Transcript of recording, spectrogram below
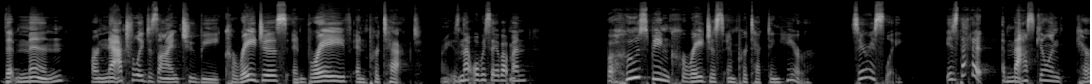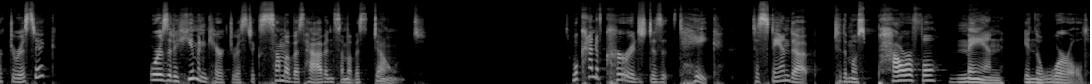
that men are naturally designed to be courageous and brave and protect. Right? Isn't that what we say about men? But who's being courageous and protecting here? Seriously. Is that a, a masculine characteristic? Or is it a human characteristic some of us have and some of us don't? What kind of courage does it take to stand up to the most powerful man in the world?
